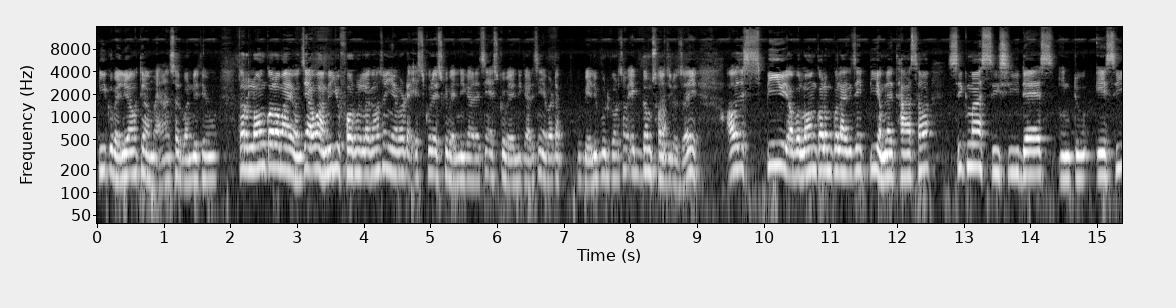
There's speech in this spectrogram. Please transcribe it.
पीको भ्याल्यु आउँथ्यो हामी आन्सर भन्ने थियौँ तर लङ कलम आयो भने चाहिँ अब हामी यो फर्मुला लगाउँछौँ यहाँबाट यसको र यसको भ्याल्यु निकालेर चाहिँ यसको भ्याल्यु निकालेर चाहिँ यहाँबाट भ्याल्यु पुट गर्छौँ। एकदम सजिलो छ है। अब चाहिँ पी अब लङ कलमको लागि चाहिँ पी हामीलाई थाहा छ sigma CC dash into AC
